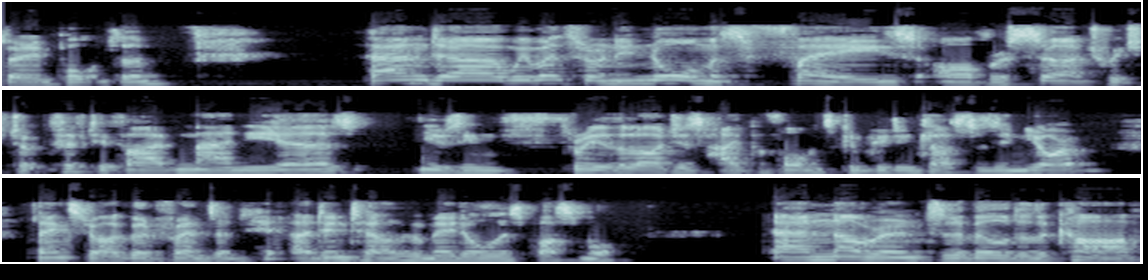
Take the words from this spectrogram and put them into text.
very important to them. And uh, we went through an enormous phase of research, which took 55 man years, using three of the largest high performance computing clusters in Europe, thanks to our good friends at, at Intel who made all this possible. And now we're into the build of the car.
